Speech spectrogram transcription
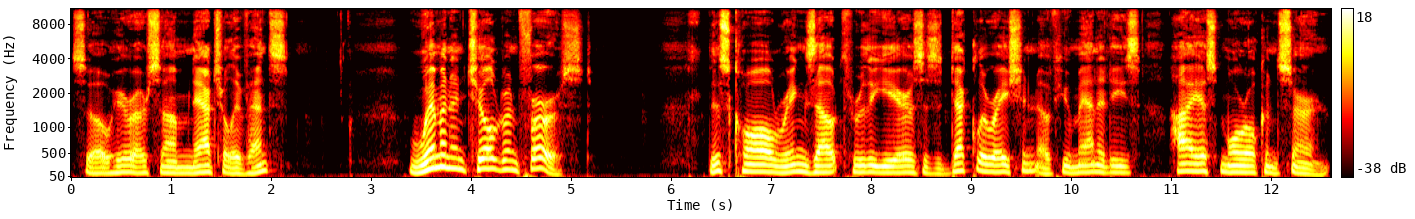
So here are some natural events. Women and children first. This call rings out through the years as a declaration of humanity's highest moral concern,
